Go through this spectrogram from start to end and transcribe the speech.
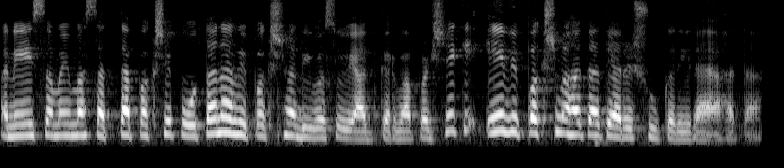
અને એ સમયમાં સત્તા પક્ષે પોતાના વિપક્ષના દિવસો યાદ કરવા પડશે કે એ વિપક્ષમાં હતા ત્યારે શું કરી રહ્યા હતા.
